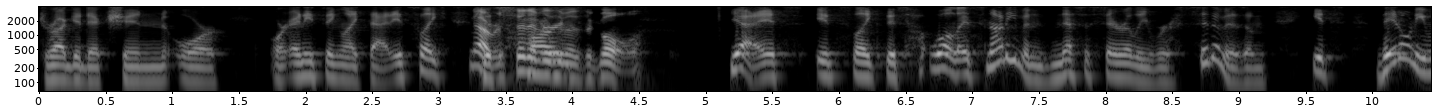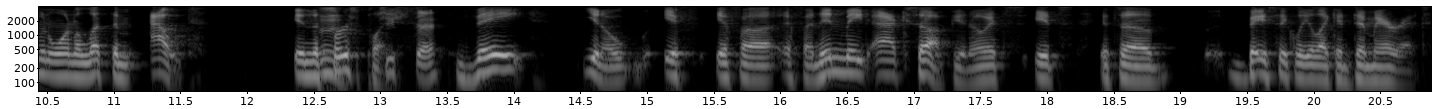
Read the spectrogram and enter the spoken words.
drug addiction or or anything like that it's like No, recidivism hard- is the goal. yeah it's it's like this well it's not even necessarily recidivism it's they don't even want to let them out in the Mm, first place they you know if if a if an inmate acts up you know it's it's it's a basically like a demerit.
